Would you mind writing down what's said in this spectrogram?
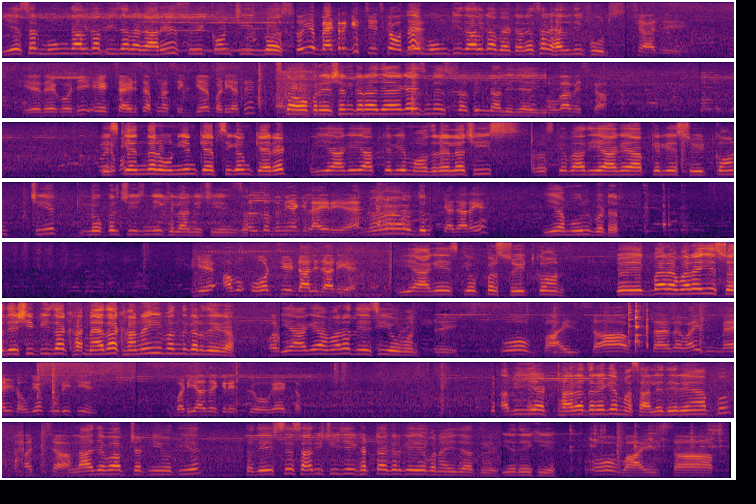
ये सर मूंग दाल का पिज्जा लगा रहे हैं स्वीट कॉर्न चीज़ बस। तो ये बैटर किस चीज़ का होता ये है? मूंग की दाल का बैटर है सर हेल्दी फूड्स अच्छा जी। ये देखो जी एक साइड से अपना सीख गया बढ़िया से। इसका ऑपरेशन करा जाएगा इसमें स्टफिंग डाली जाएगी। होगा भी इसका। इसके अंदर ओनियन कैप्सिकम कैरेट ये आ गई आपके लिए मोजरेला चीज़ और उसके बाद ये आ गए आपके लिए स्वीट कॉर्न चाहिए लोकल चीज़ नहीं खिलानी चाहिए इंसान। तो दुनिया खिलाई रही है। हाँ दुन- क्या जा रही है? ये अमूल बटर ये अब और चीज़ डाली जा रही है। ये आगे इसके ऊपर स्वीट कॉर्न जो एक बार हमारा ये स्वदेशी पिज्जा खा मैदा खाना ही बंद कर देगा। और- ये आगे हमारा देसी ओवन जी। ओ भाई साहब था भाई मेल्ट हो गया पूरी चीज़। बढ़िया से क्रिस्पी हो गया एकदम। अभी ये 18 तरह के मसाले दे रहे हैं आपको। अच्छा। लाजवाब चटनी होती है। प्रदेश से सारी चीज़ें इकट्ठा करके ये बनाई जाती है। ये देखिए। ओ भाई साहब।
